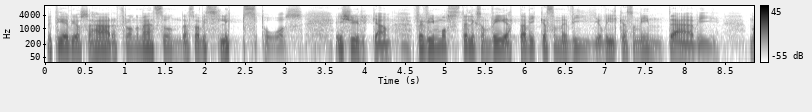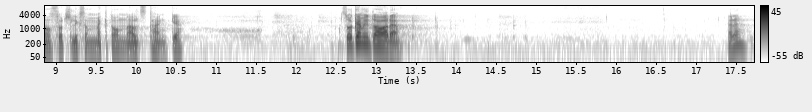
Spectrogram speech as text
beter vi oss så här, från och med söndag så har vi slips på oss i kyrkan. För vi måste liksom veta vilka som är vi och vilka som inte är vi. Någon sorts liksom McDonalds-tanke. Så kan vi inte ha det. Eller?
